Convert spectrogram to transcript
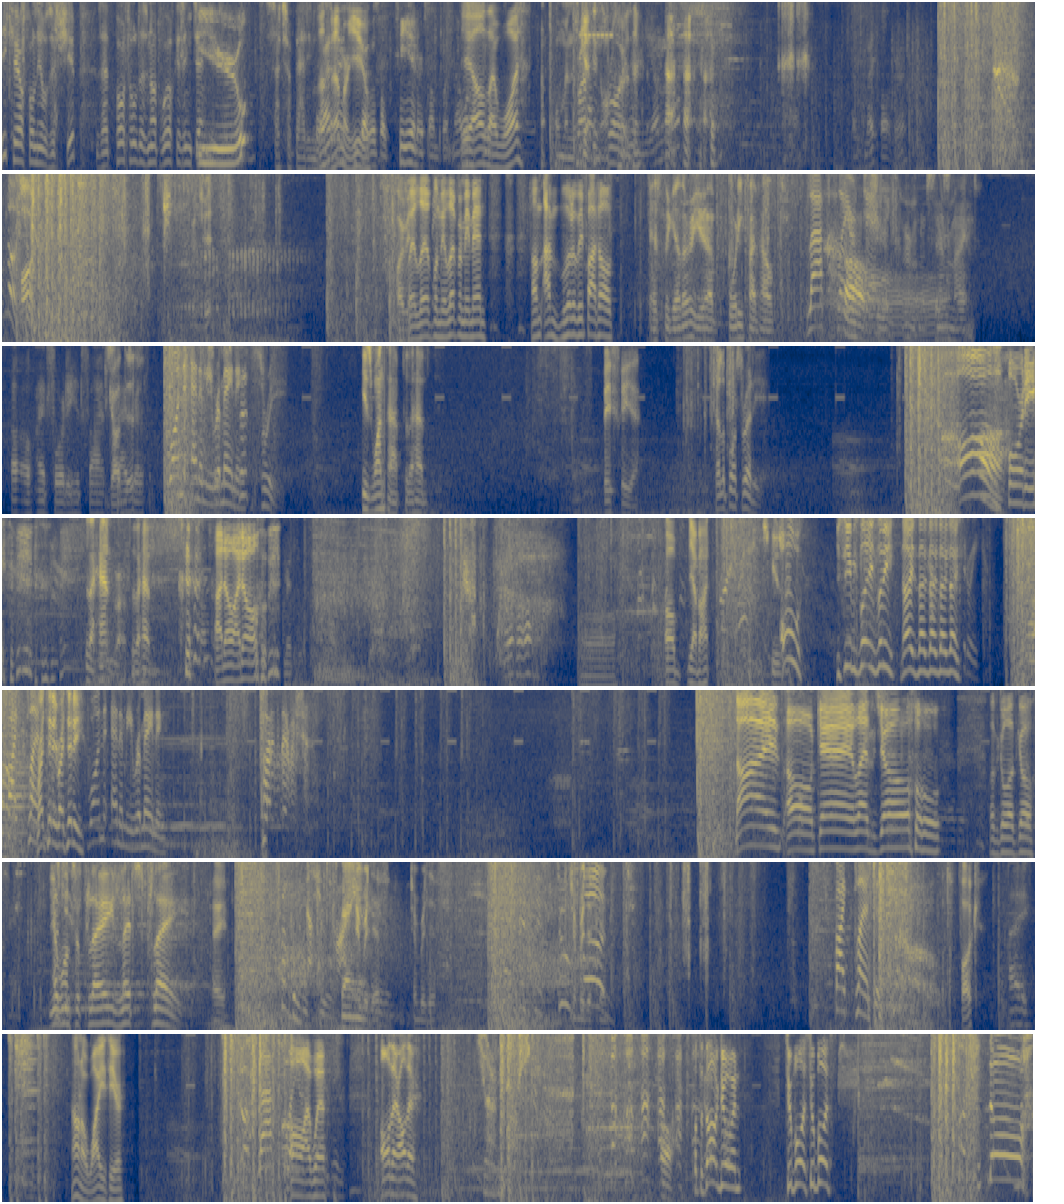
Be careful near the ship. That portal does not work as intended. You. Such a bad Why investment. did them I or you? That was like TN or something. That Yeah, I was wasn't like, what? Woman is Front getting off destroyed. further. TN. Yeah. That's my fault, bro. Not Fuck. sure. Good shit. Harvey. Wait, live. Let me live for me, man. I'm I'm literally five health. Guys, together you have 45 health. Last oh, player Oh, standing. shit. Never, Oh, six. never mind. Oh, I had 40, he had 5. You got this? got- One enemy remaining. That's three. He's one tap to the head. Basically, yeah. Teleport's ready. Oh, 40. To the head, bro. To the head. I know, I know. Oh. yeah, behind. Excuse me. Oh, you see him? He's lit. He's litty. Nice, nice, nice, nice, nice. Three. Spike plant. Right titty, right titty. One enemy remaining. Nice. Okay, let's go. Let's go, let's go. You want to play? Let's play. Hey, Pardon, monsieur. Chamber diff. Chamber diff. This is too Chamber fun. Spike planted. What the fuck? I... I don't know why he's here. Last Oh, I whiffed. standing. All there, all there. You're nothing. Oh. What the dog doing? Two bullets, two bullets. No.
